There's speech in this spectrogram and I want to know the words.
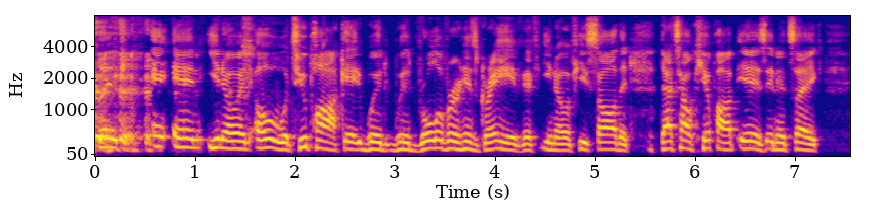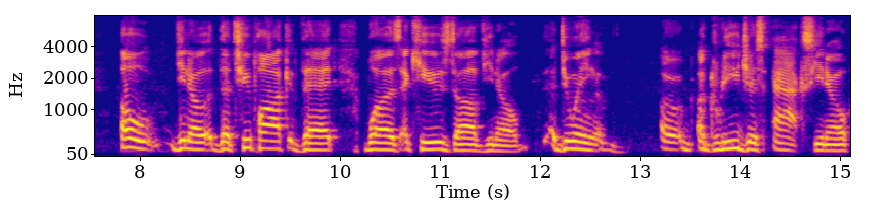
Like and, and, you know, and oh, well, Tupac it would would roll over in his grave if you know if he saw that that's how hip hop is, and it's like oh, you know, the Tupac that was accused of, you know, doing uh, egregious acts, you know,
